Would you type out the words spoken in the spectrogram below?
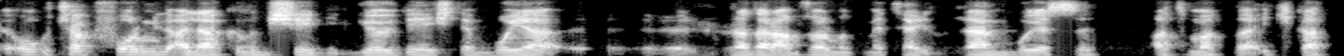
e, o uçak formuyla alakalı bir şey değil. Gövdeye işte boya, e, radar absorbent material, RAM boyası atmakla iki kat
